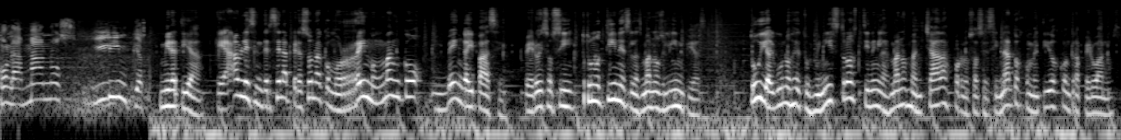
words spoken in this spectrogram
con las manos limpias. Mira tía, que hables en tercera persona como Raymond Manco, venga y pase. Pero eso sí, tú no tienes las manos limpias. Tú y algunos de tus ministros tienen las manos manchadas por los asesinatos cometidos contra peruanos.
